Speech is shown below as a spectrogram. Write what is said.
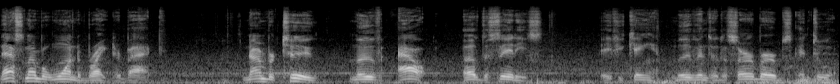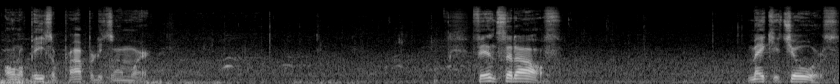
That's number one to break their back. Number two, move out of the cities if you can. Move into the suburbs, into on a piece of property somewhere. Fence it off. Make it yours.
